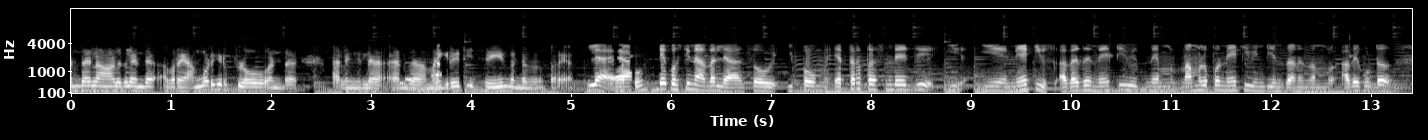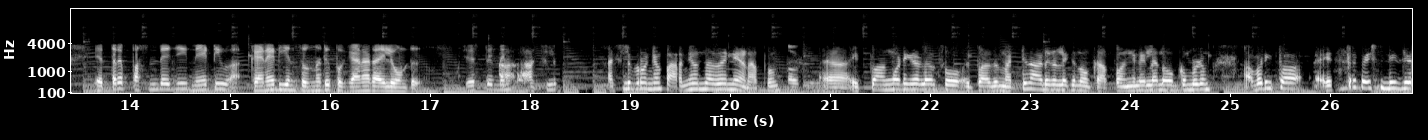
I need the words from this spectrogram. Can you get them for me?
എന്തായാലും ആളുകൾ എന്താ പറയാ അങ്ങോട്ടേക്ക് ഒരു ഫ്ലോ ഉണ്ട്. അല്ലെങ്കിൽ എന്താ മൈഗ്രേറ്റ് ചെയ്യുന്നുണ്ടെന്ന് പറയാം. ഇല്ല ക്വസ്റ്റ്യൻ അതല്ല. സോ ഇപ്പം എത്ര പെർസെന്റേജ് ഈ നേറ്റീവ്സ് അതായത് നേറ്റീവ് നമ്മളിപ്പോ നേറ്റീവ് ഇന്ത്യൻസ് ആണ്. നമ്മൾ അതേ കൂട്ട് എത്ര പെർസെന്റേജ് നേറ്റീവ് കനേഡിയൻസ് വന്നിട്ട് ഇപ്പോൾ കാനഡയിലും ഉണ്ട് ജസ്റ്റ് ആക്ച്വലി ആക്ച്വലി ബ്രോ ഞാൻ പറഞ്ഞു വന്നത് തന്നെയാണ്. അപ്പം ഇപ്പൊ അങ്ങോട്ടേക്കുള്ള സോ ഇപ്പൊ അത് മറ്റു നാടുകളിലേക്ക് നോക്കാം. അപ്പൊ അങ്ങനെയെല്ലാം നോക്കുമ്പോഴും അവിടെ ഇപ്പൊ എത്ര പെർസെന്റേജ്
